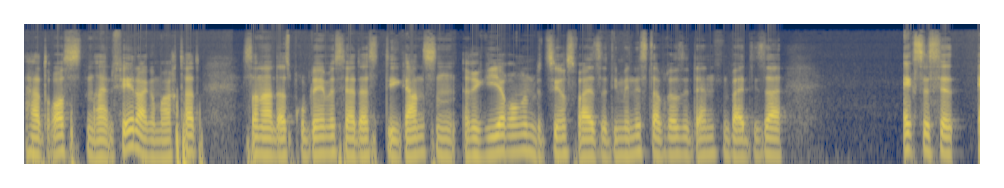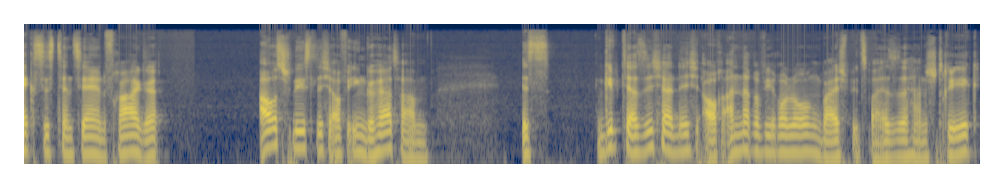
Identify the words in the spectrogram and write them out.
Herr Drosten einen Fehler gemacht hat, sondern das Problem ist ja, dass die ganzen Regierungen bzw. die Ministerpräsidenten bei dieser existenziellen Frage ausschließlich auf ihn gehört haben. Es gibt ja sicherlich auch andere Virologen, beispielsweise Herrn Streeck,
